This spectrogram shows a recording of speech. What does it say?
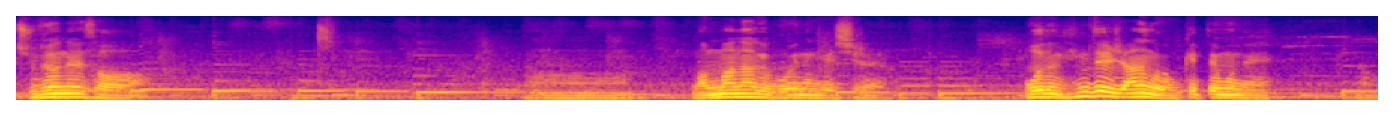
주변에서 어, 만만하게 보이는 게 싫어요. 뭐든 힘들지 않은 건 없기 때문에 그냥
